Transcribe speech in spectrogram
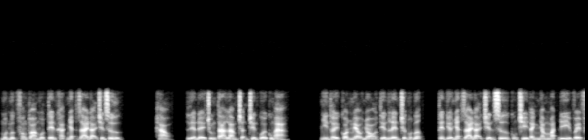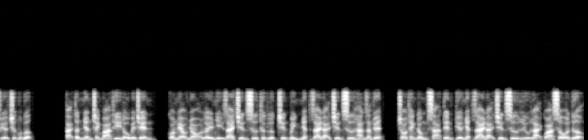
một mực phong tỏa một tên khác nhất giai đại chiến sư. Hảo, liền để chúng ta làm trận chiến cuối cùng a. Nhìn thấy con mèo nhỏ tiến lên trước một bước, tên kia nhất giai đại chiến sư cũng chỉ đành nhắm mắt đi về phía trước một bước tại tân nhân tranh bá thi đấu bên trên, con mèo nhỏ lấy nhị giai chiến sư thực lực chiến bình nhất giai đại chiến sư hàn giang tuyết, cho thanh đồng xã tên kia nhất giai đại chiến sư lưu lại quá sâu ấn tượng.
